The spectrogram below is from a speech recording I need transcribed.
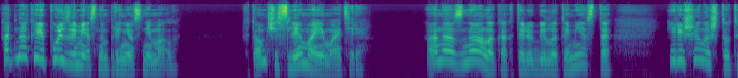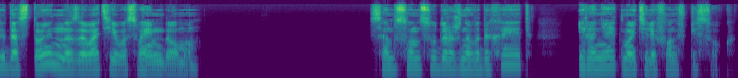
однако и пользы местным принес немало. В том числе моей матери. Она знала, как ты любил это место, и решила, что ты достоин называть его своим домом». Самсон судорожно выдыхает и роняет мой телефон в песок.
